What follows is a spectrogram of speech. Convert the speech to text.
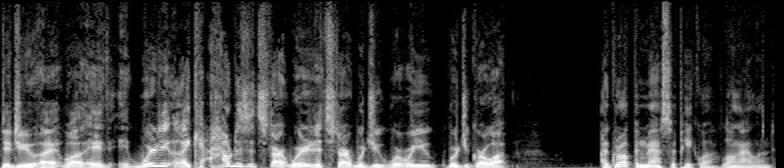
Did you? Uh, well, it, it, where do you like? How does it start? Where did it start? Where'd you? Where were you? Where'd you grow up? I grew up in Massapequa, Long Island,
